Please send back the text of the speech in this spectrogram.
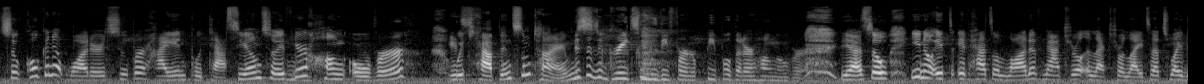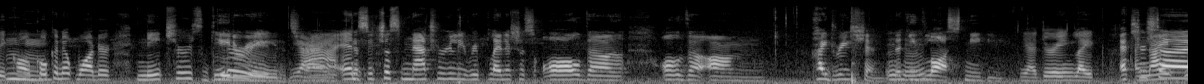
So coconut water is super high in potassium. So if you're hungover, which happens sometimes, This is a great smoothie for people that are hungover. Yeah, so you know it, it has a lot of natural electrolytes. That's why they call coconut water nature's Gatorade. That's yeah, right. and it just naturally replenishes all the all the um, hydration that you've lost maybe. yeah, during like a Exercise, night,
